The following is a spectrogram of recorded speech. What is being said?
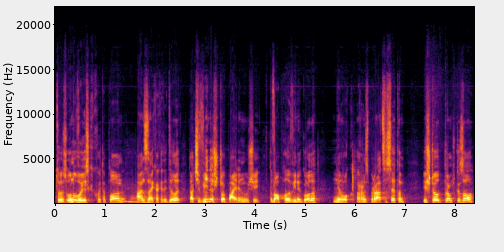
То есть у него есть какой-то план, он знает, как это делать. Значит, видно, что Байден уже два половины года не мог разбираться с этим. И что Трамп сказал?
